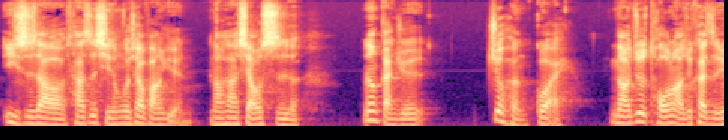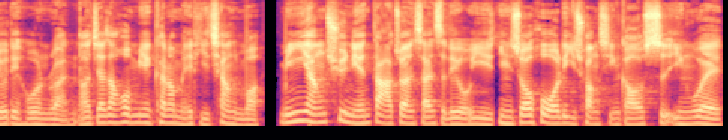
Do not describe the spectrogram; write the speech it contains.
意识到他是其中一个消防员，然后他消失了，那种感觉就很怪。然后就头脑就开始有点混乱，然后加上后面看到媒体呛什么，明扬去年大赚三十六亿，营收获利创新高，是因为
